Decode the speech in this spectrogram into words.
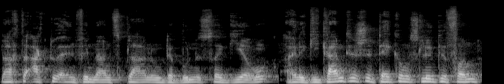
nach der aktuellen Finanzplanung der Bundesregierung eine gigantische Deckungslücke von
